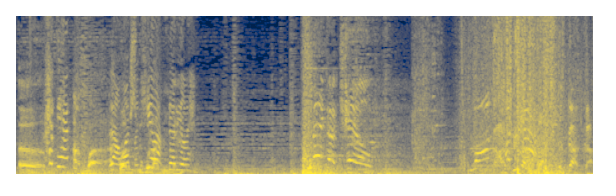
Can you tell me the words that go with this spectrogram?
Eh, Hati-hati. apa aku Lawan harus menghilang dari mengulanginya? leher. Mega kill. Launch Keadilan attack. telah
